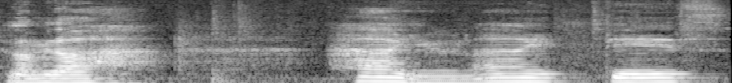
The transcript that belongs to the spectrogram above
죄송합니다. How you like this?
